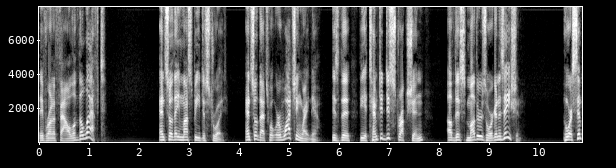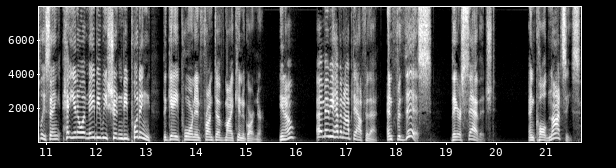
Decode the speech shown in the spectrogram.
They've run afoul of the left. And so they must be destroyed. And so that's what we're watching right now is the, the attempted destruction of this mother's organization who are simply saying, hey, you know what? Maybe we shouldn't be putting the gay porn in front of my kindergartner. You know? Uh, maybe have an opt out for that. And for this, they are savaged and called Nazis.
